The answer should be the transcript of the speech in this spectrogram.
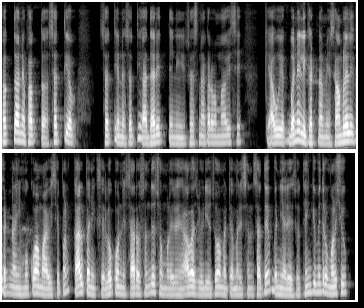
ફક્ત અને ફક્ત સત્ય સત્ય અને સત્ય આધારિત તેની રચના કરવામાં આવી છે કે આવું એક બનેલી ઘટના મેં સાંભળેલી ઘટના અહીં મૂકવામાં આવી છે, પણ કાલ્પનિક છે. લોકોને સારો સંદેશો મળી રહે. આવા જ વીડિયો જોવા માટે અમારી ચેનલ સાથે બન્યા રહેજો. થેન્ક યુ મિત્રો. મળશું.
